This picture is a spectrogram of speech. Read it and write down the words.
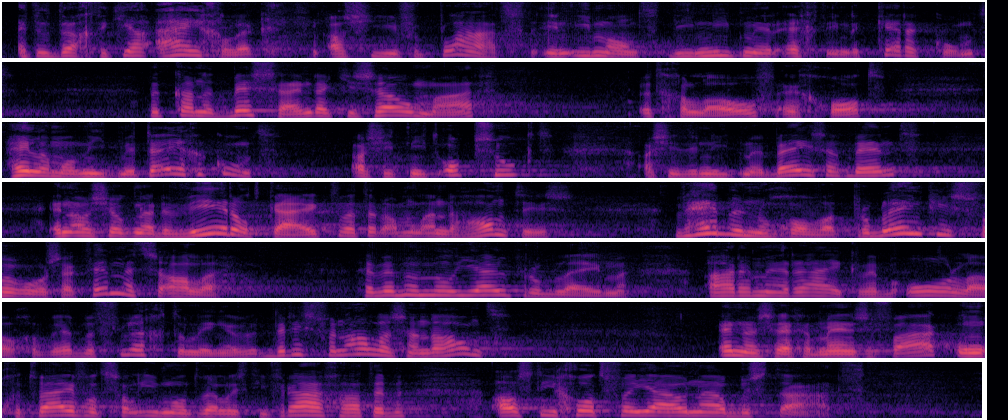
en toen dacht ik, ja, eigenlijk, als je je verplaatst in iemand die niet meer echt in de kerk komt, dan kan het best zijn dat je zomaar het geloof en God helemaal niet meer tegenkomt. Als je het niet opzoekt, als je er niet mee bezig bent. En als je ook naar de wereld kijkt, wat er allemaal aan de hand is. We hebben nogal wat probleempjes veroorzaakt hè, met z'n allen. We hebben milieuproblemen, arm en rijk, we hebben oorlogen, we hebben vluchtelingen. Er is van alles aan de hand. En dan zeggen mensen vaak, ongetwijfeld zal iemand wel eens die vraag gehad hebben, als die God van jou nou bestaat,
